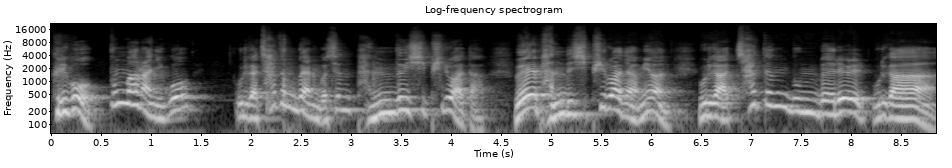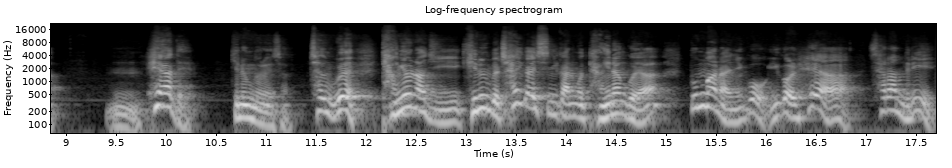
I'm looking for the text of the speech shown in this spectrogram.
그리고 뿐만 아니고 우리가 차등분배하는 것은 반드시 필요하다. 왜 반드시 필요하냐면 우리가 차등 분배를 우리가 음, 해야 돼. 기능론에서. 차등 왜 당연하지. 기능별 차이가 있으니까 하는 건 당연한 거야. 뿐만 아니고 이걸 해야 사람들이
